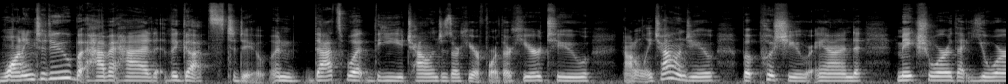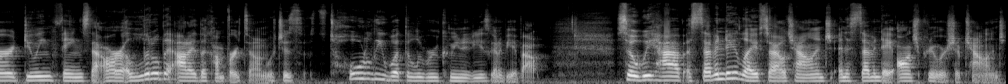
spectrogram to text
wanting to do but haven't had the guts to do. And that's what the challenges are here for. They're here to not only challenge you, but push you and make sure that you're doing things that are a little bit out of the comfort zone, which is totally what the LaRue community is going to be about. So we have a seven day lifestyle challenge and a seven day entrepreneurship challenge.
